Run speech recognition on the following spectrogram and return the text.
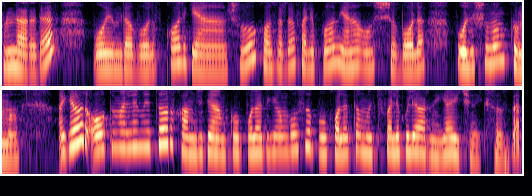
kunlarida bo'yimda bo'lib qolgan. Shu hozirda folikulim yana o'sishi bola bo'lishi mumkinmi? Agar 6 millimetr ham judayam ko'p bo'ladigan bo'lsa, bu holatda multifolikulyarniy yayichnik sizda.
